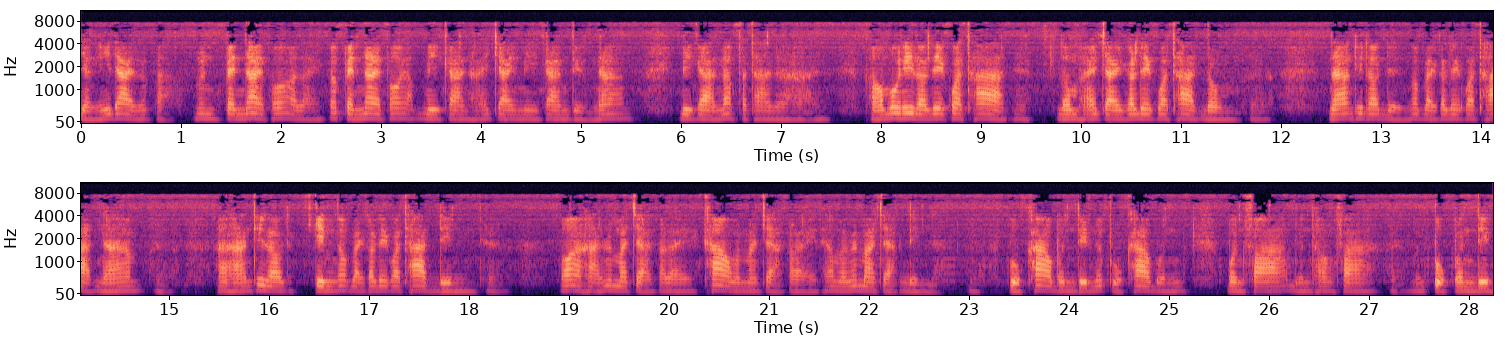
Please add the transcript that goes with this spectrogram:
อย่างนี้ได้หรือเปล่า มันเป็นได้เพราะอะไร ก็เป็นได้เพราะมีการหายใจมีการดื่มน้ำมีการรับประทานอาหาร ของพวกนี้เราเรียกว่าธาตุลมหายใจก็เรียกว่าธาตุลมน้ำที่เราดื่มเข้าไปก็เรียกว่าธาตุน้ำอาหารที่เรากินเข้าไปก็เรียกว่าธาตุดินเพราะอาหารมันมาจากอะไร ข้าวมันมาจากอะไร ถ้ามันไม่มาจากดิน ปลูกข้าวบนดินหรือปลูกข้าวบนบนฟ้าบนท้องฟ้า มันปลูกบนดิน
